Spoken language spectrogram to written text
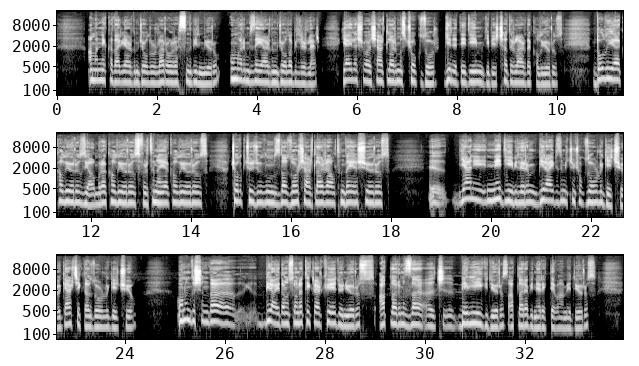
Ama ne kadar yardımcı olurlar orasını bilmiyorum. Umarım bize yardımcı olabilirler. Yayla şu an şartlarımız çok zor. Yine dediğim gibi çadırlarda kalıyoruz. Doluya kalıyoruz, yağmura kalıyoruz, fırtınaya kalıyoruz. Çoluk çocuğumuzla zor şartlar altında yaşıyoruz. Ee, yani ne diyebilirim? Bir ay bizim için çok zorlu geçiyor. Gerçekten zorlu geçiyor. Onun dışında e, bir aydan sonra tekrar köye dönüyoruz. Atlarımızla e, Beriye'ye gidiyoruz. Atlara binerek devam ediyoruz.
